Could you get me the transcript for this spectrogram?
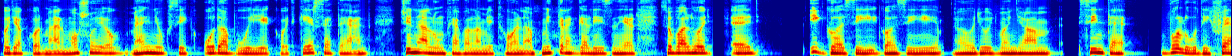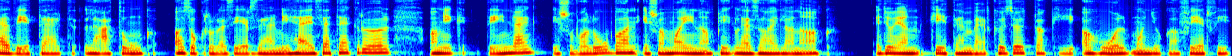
hogy akkor már mosolyog, megnyugszik, odabújik, hogy kérsz-e teát, csinálunk-e valamit holnap, mit reggeliznél, szóval, hogy egy igazi-igazi, ahogy úgy mondjam, szinte valódi felvételt látunk azokról az érzelmi helyzetekről, amik tényleg és valóban és a mai napig lezajlanak egy olyan két ember között, aki, ahol mondjuk a férfi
